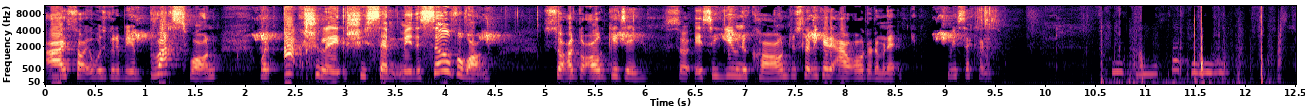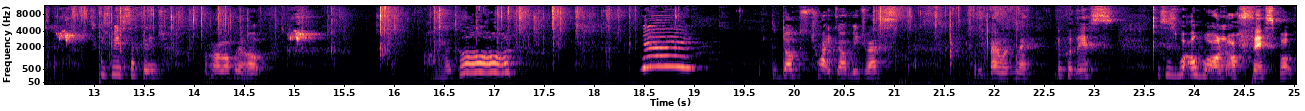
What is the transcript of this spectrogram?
I thought it was going to be a brass one when actually she sent me the silver one. So I got all giddy. So it's a unicorn. Just let me get it out. Hold on a minute. Give me a second. Give me a second Give me a second. I'll open it up. Oh my god. Yay! The dog's tried to get me dressed. Bear with me. Look at this. This is what I won off Facebook.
